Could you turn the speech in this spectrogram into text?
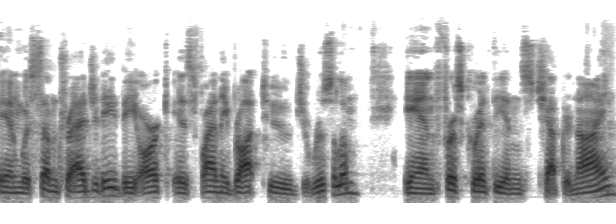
and with some tragedy, the ark is finally brought to Jerusalem. And 1 Corinthians chapter 9,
